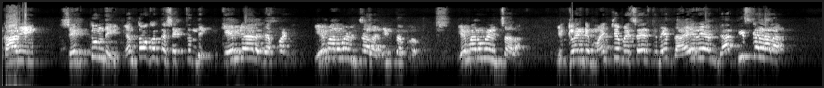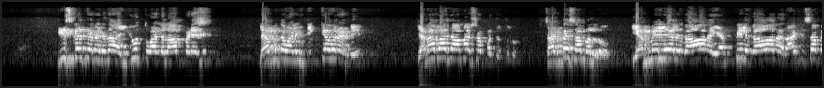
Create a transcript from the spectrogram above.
కానీ శక్తి ఉంది. ఎంతో కొంత శక్తి ఉంది. ఇంకేం చేయాలి చెప్పండి. ఏం అనుభవించాలా జీవితంలో? ఏం అనుభవించాలా? ఇట్లాంటి మంచి మెసేజ్ని ధైర్యంగా తీసుకెళ్ళాలా? తీసుకెళ్తేనే కదా యూత్ వాళ్ళు లాభపడేది. లేకపోతే వాళ్ళకి దిక్కెవరండి? జనాభా దామాషా పద్ధతులు. చట్టసభల్లో ఎమ్మెల్యేలు కావాలా ఎంపీలు కావాలా రాజ్యసభ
